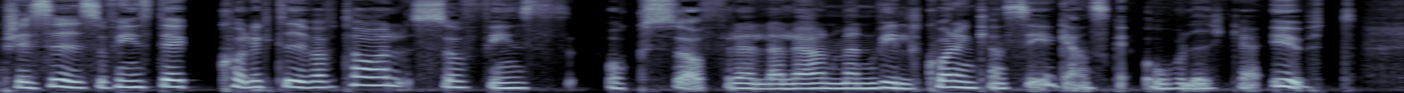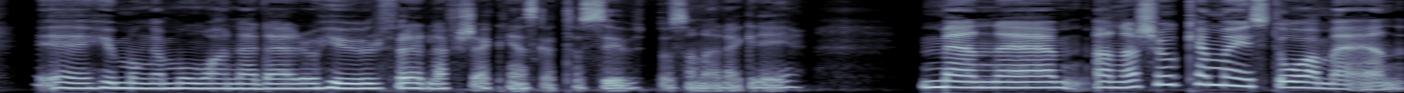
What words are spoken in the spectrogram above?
Precis, så finns det kollektivavtal så finns också föräldralön, men villkoren kan se ganska olika ut. Eh, hur många månader och hur föräldraförsäkringen ska tas ut och sådana där grejer. Men eh, annars så kan man ju stå med en,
